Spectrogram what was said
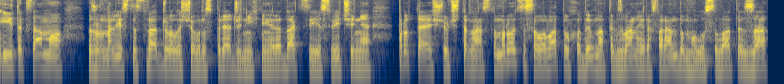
І так само журналісти стверджували, що в розпорядженні їхньої редакції є свідчення про те, що в 2014 році Салаватов ходив на так званий референдум голосувати за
